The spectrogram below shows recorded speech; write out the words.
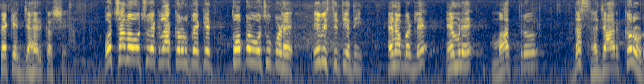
પેકેજ જાહેર કરશે. ઓછામાં ઓછું એક લાખ કરોડ પેકેજ તો પણ ઓછું પડે એવી સ્થિતિ હતી. એના બદલે એમણે માત્ર દસ હજાર કરોડ,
